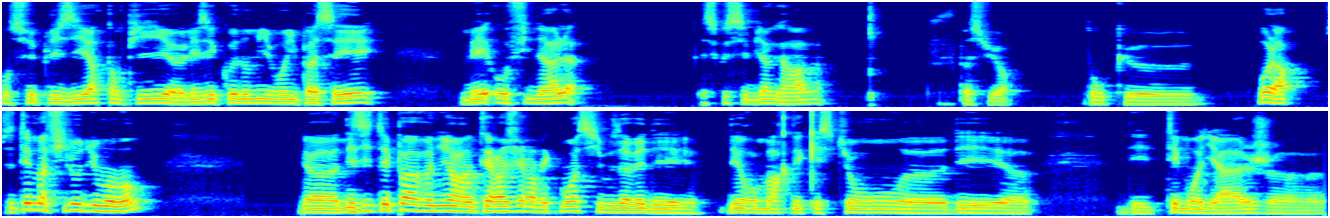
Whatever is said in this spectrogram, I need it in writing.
on se fait plaisir, tant pis, euh, les économies vont y passer, mais au final, est-ce que c'est bien grave? Je suis pas sûr. Donc voilà, c'était ma philo du moment. N'hésitez pas à venir interagir avec moi si vous avez des remarques, des questions, des des témoignages. Euh,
